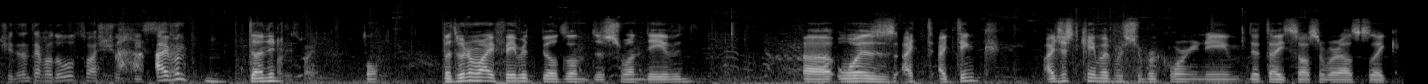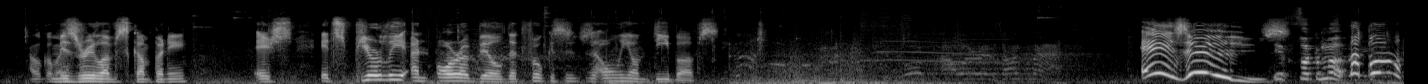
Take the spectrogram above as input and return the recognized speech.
She doesn't have a duel, so I should be I haven't done it, Or this way. but one of my favorite builds on this one, David, uh, was I I think I just came up with a super corny name that I saw somewhere else, like I'll go back. Misery Loves Company. It's it's purely an aura build that focuses only on debuffs. Hey Zeus! Yeah, fuck him up. My ball!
